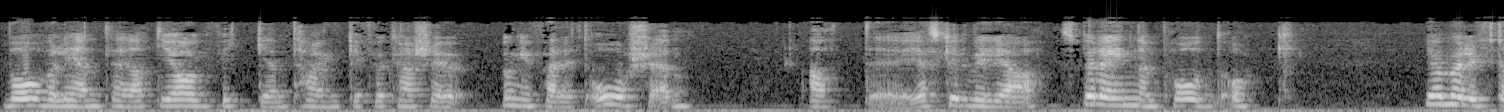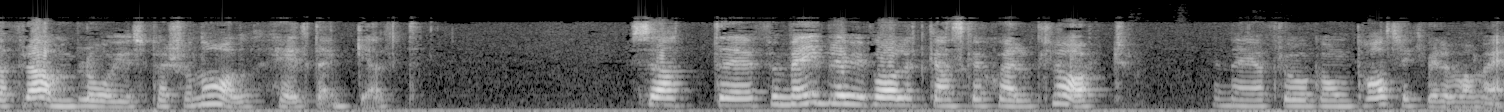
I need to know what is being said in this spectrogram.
var väl egentligen att jag fick en tanke för kanske ungefär ett år sedan. Att eh, jag skulle vilja spela in en podd och ja, men lyfta fram blåljuspersonal helt enkelt. Så att eh, för mig blev ju valet ganska självklart när jag frågade om Patrik ville vara med.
